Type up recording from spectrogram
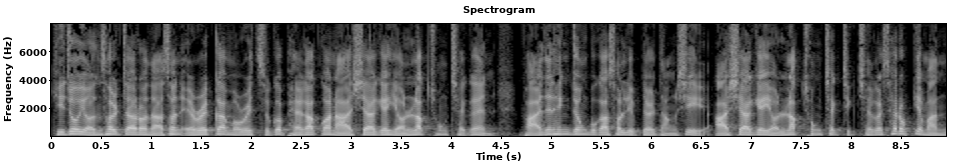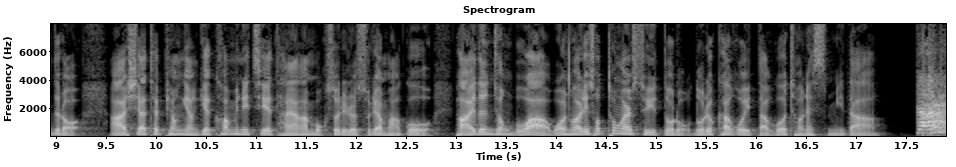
기조 연설자로 나선 에리카 모리츠구 백악관 아시아계 연락총책은 바이든 행정부가 설립될 당시 아시아계 연락총책 직책을 새롭게 만들어 아시아 태평양계 커뮤니티의 다양한 목소리를 수렴하고 바이든 정부와 원활히 소통할 수 있도록 노력하고 있다고 전했습니다. Now,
